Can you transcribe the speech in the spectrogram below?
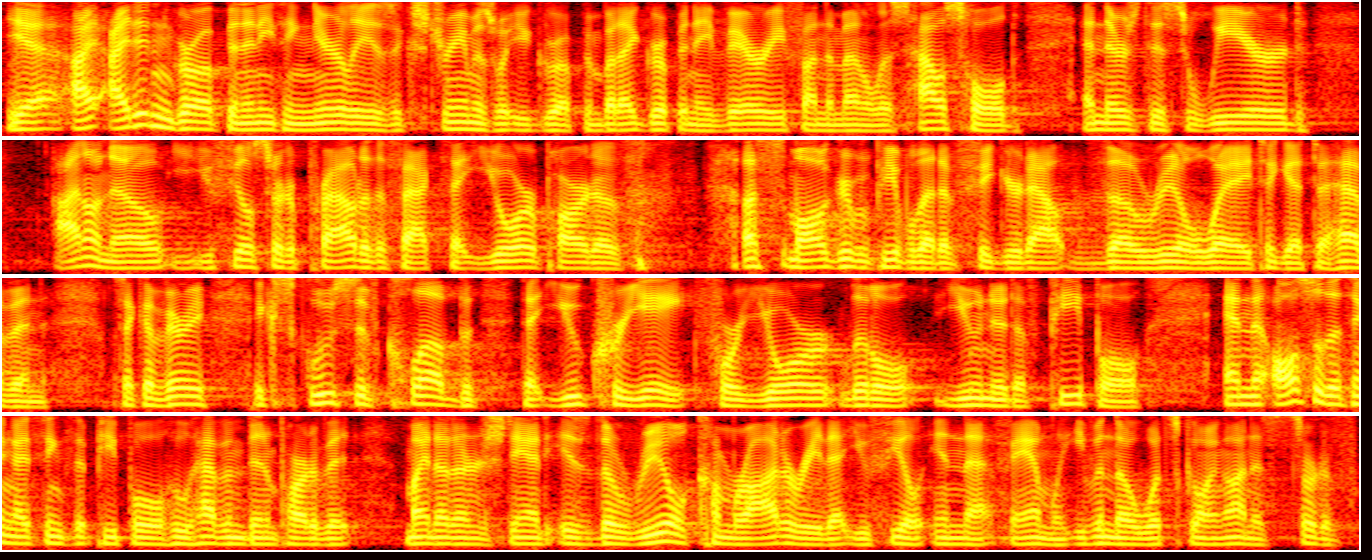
Yeah, I, I didn't grow up in anything nearly as extreme as what you grew up in, but I grew up in a very fundamentalist household, and there's this weird I don't know, you feel sort of proud of the fact that you're part of a small group of people that have figured out the real way to get to heaven. It's like a very exclusive club that you create for your little unit of people. And also, the thing I think that people who haven't been part of it might not understand is the real camaraderie that you feel in that family, even though what's going on is sort of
